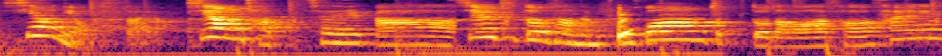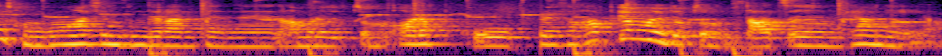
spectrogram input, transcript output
시연이 없어요. 시험 자체가 치유 지도사는 보건 쪽도 나와서 살림 전공하신 분들한테는 아무래도 좀 어렵고 그래서 합격률도 좀 낮은 편이에요.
